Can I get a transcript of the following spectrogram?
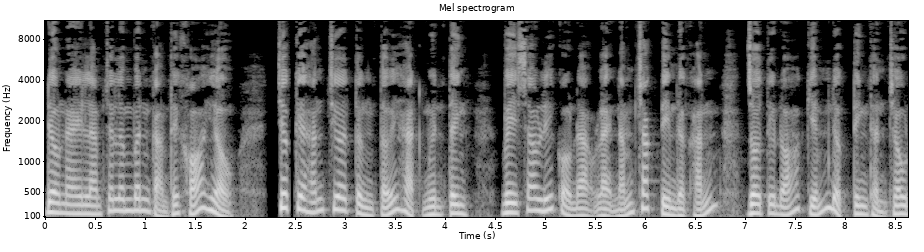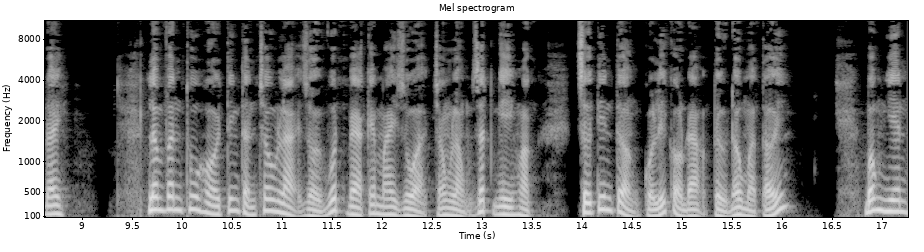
Điều này làm cho lâm vân cảm thấy khó hiểu. Trước kia hắn chưa từng tới hạt nguyên tinh, vì sao lý cầu đạo lại nắm chắc tìm được hắn, rồi từ đó kiếm được tinh thần châu đây? Lâm vân thu hồi tinh thần châu lại rồi vuốt ve cái mai rùa trong lòng rất nghi hoặc. Sự tin tưởng của lý cầu đạo từ đâu mà tới? Bỗng nhiên,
